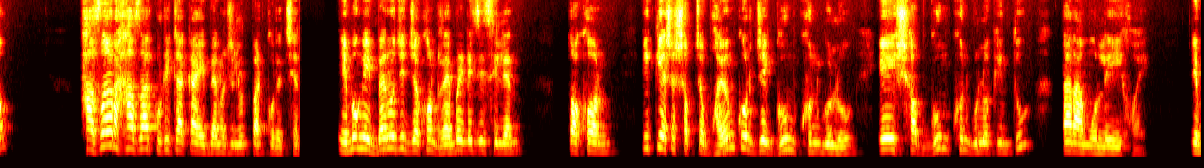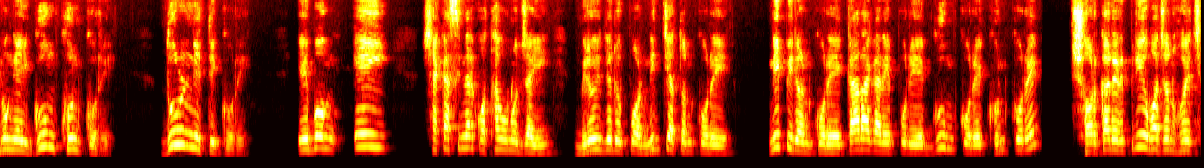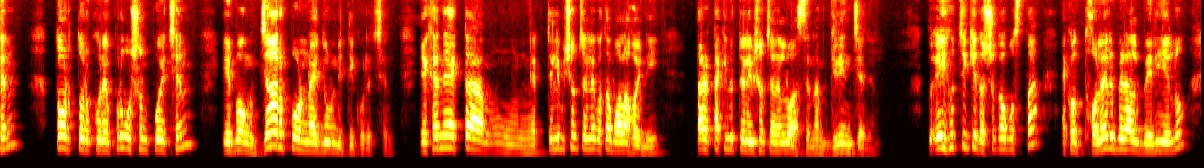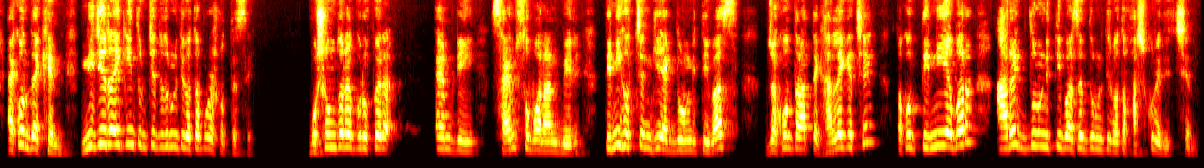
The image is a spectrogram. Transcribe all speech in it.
হাজার হাজার কোটি টাকা এই বেনজির লুটপাট করেছেন এবং এই বেনজির যখন র্যাবের ডিজি ছিলেন তখন ইতিহাসের সবচেয়ে ভয়ঙ্কর যে গুম খুনগুলো এই সব গুম খুনগুলো কিন্তু তার আমলেই হয় এবং এই গুম খুন করে, দুর্নীতি করে এবং এই শেখ হাসিনার কথা অনুযায়ী বিরোধীদের উপর নির্যাতন করে, নিপীড়ন করে, কারাগারে পুড়িয়ে, গুম করে, খুন করে সরকারের প্রিয়ভাজন হয়েছেন, তরতর করে প্রমোশন পেয়েছেন এবং যার পর্ণায় দুর্নীতি করেছেন। এখানে একটা টেলিভিশন চ্যানেলের কথা বলা হয়নি তার একটা কিন্তু টেলিভিশন চ্যানেলও আছে, নাম গ্রিন চ্যানেল। তো এই হচ্ছে কি দর্শক অবস্থা? এখন থলের বেড়াল বেরিয়ে এলো। এখন দেখেন, নিজেরাই কিন্তু নিজেদের দুর্নীতির কথা প্রকাশ করতেছে। বসুন্ধরা গ্রুপের এমডি সাইম সোবানানবীর তিনি হচ্ছেন কি এক দুর্নীতিবাজ। যখন তার হাতে ঘালে গেছে, তখন তিনি আবার আরেক দুর্নীতিবাজের দুর্নীতির কথা ফাঁস করে দিচ্ছেন।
